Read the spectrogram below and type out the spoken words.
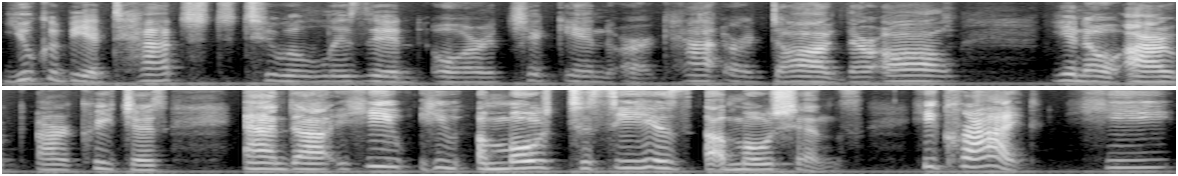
you could be attached to a lizard or a chicken or a cat or a dog. They're all, you know, our our creatures. And uh, he he emo- to see his emotions. He cried. He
